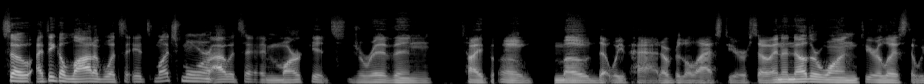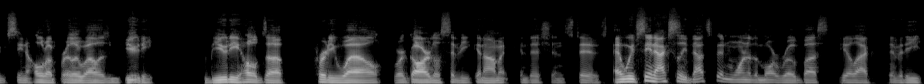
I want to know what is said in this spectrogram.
So I think a lot of what's it's much more, I would say, a markets driven type of mode that we've had over the last year or so. And another one to your list that we've seen hold up really well is beauty. Beauty holds up pretty well, regardless of economic conditions, too. And we've seen actually that's been one of the more robust deal activity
